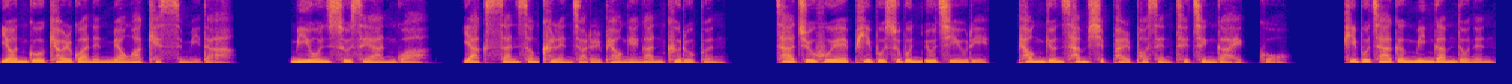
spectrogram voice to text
연구 결과는 명확했습니다. 미온수 세안과 약산성 클렌저를 병행한 그룹은 4주 후에 피부 수분 유지율이 평균 38% 증가했고 피부 자극 민감도는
